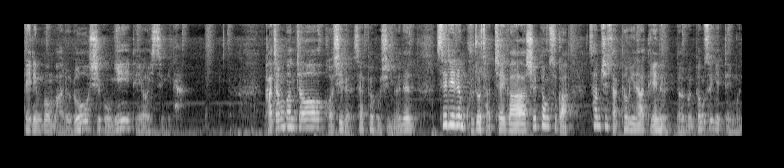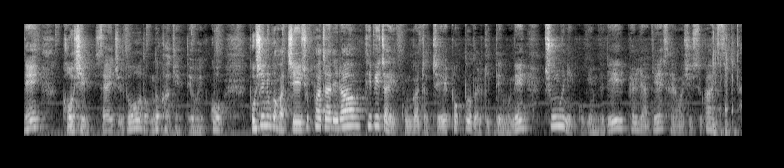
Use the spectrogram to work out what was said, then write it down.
헤링본 마루로 시공이 되어 있습니다. 가장 먼저 거실을 살펴보시면은 3룸 구조 자체가 실평수가 34평이나 되는 넓은 평수이기 때문에 거실 사이즈도 넉넉하게 되어 있고 보시는 것 같이 소파 자리랑 TV 자리 공간 자체의 폭도 넓기 때문에 충분히 고객님들이 편리하게 사용하실 수가 있습니다.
